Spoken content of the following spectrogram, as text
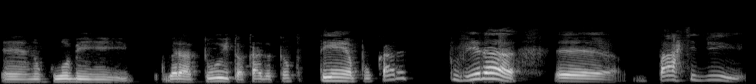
é, no clube gratuito a cada tanto tempo. O cara vira é, parte de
